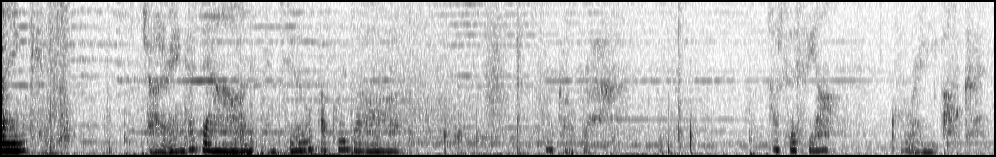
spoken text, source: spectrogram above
plank. Chaturanga down into upward dog or cobra. How does this feel? Great. Oh, good.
